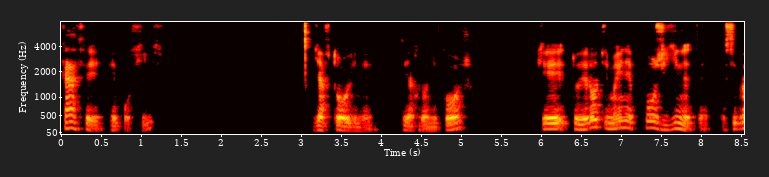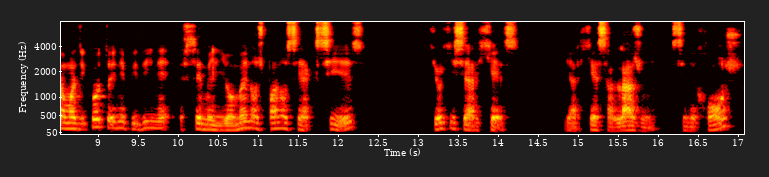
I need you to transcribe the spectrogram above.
κάθε εποχής. Γι' αυτό είναι διαχρονικός. Και το ερώτημα είναι πώς γίνεται. Στην πραγματικότητα είναι επειδή είναι θεμελιωμένος πάνω σε αξίες και όχι σε αρχές. Οι αρχές αλλάζουν συνεχώς,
